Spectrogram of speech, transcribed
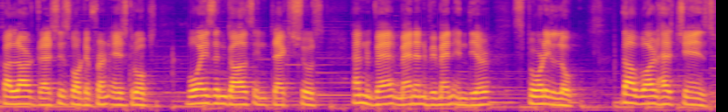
colored dresses for different age groups, boys and girls in track shoes, and men and women in their sporty look. The world has changed.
